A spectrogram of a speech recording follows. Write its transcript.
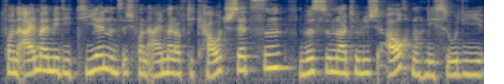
von einmal meditieren und sich von einmal auf die Couch setzen, wirst du natürlich auch noch nicht so die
